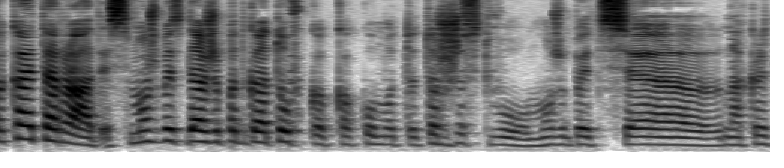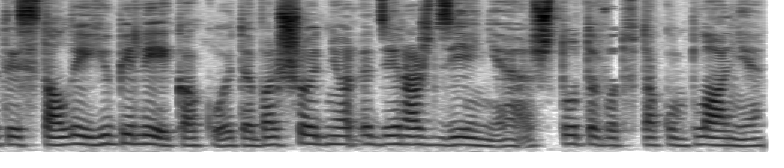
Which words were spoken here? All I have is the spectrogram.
какая-то радость, может быть, даже подготовка к какому-то торжеству, может быть, э, накрытые столы, юбилей какой-то, большой день рождения, что-то вот в таком плане.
